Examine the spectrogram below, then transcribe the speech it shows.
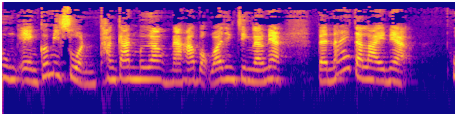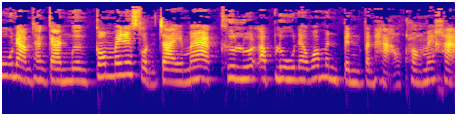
ลุงเองก็มีส่วนทางการเมืองนะคะ บอกว่าจริง ๆ แล้วเนี่ย แต่ไหนแต่ไรเนี่ย ผู้นำทางการเมืองก็ไม่ได้สนใจมาก คือรู้รับรู้นะว่ามันเป็นปัญหาของคลองแม่ขา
